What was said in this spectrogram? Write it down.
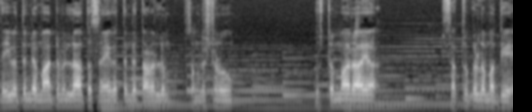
ദൈവത്തിന്റെ മാറ്റമില്ലാത്ത സ്നേഹത്തിന്റെ തണലും സംരക്ഷണവും ദുഷ്ടന്മാരായ ശത്രുക്കളുടെ മധ്യേ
